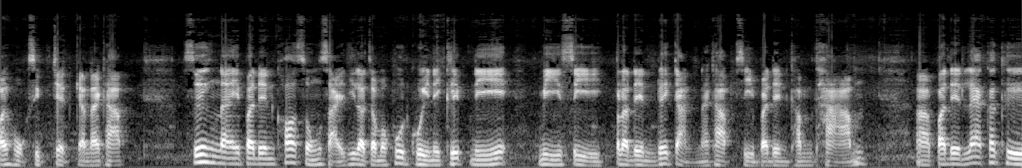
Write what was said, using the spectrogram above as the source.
2567 กันนะครับ ซึ่งในประเด็นข้อสงสัยที่เราจะมาพูดคุยในคลิปนี้มี 4 ประเด็นด้วยกันนะครับ 4 ประเด็นคำถาม ประเด็นแรกก็คือ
